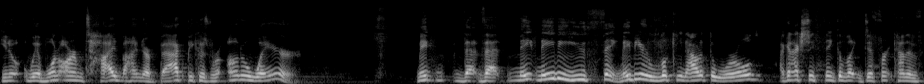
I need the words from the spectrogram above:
you know, we have one arm tied behind our back because we're unaware. Maybe that, that may, maybe you think, maybe you're looking out at the world. I can actually think of like different kind of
